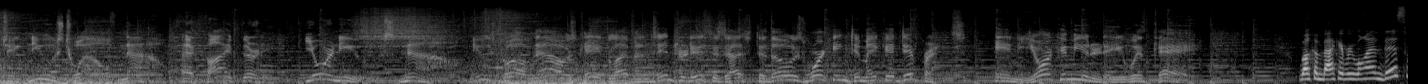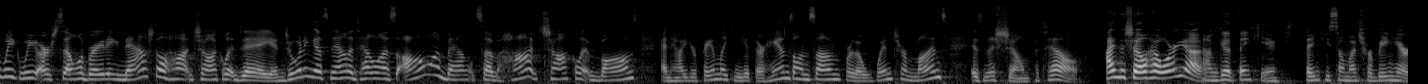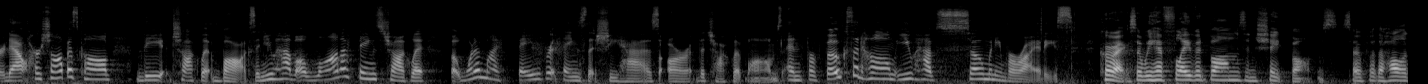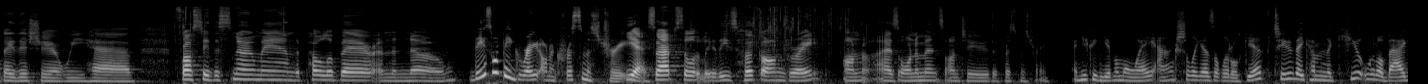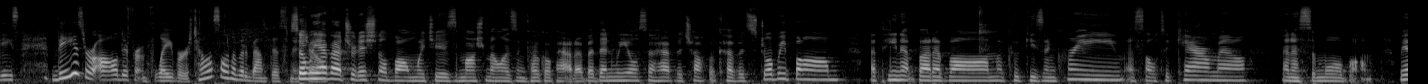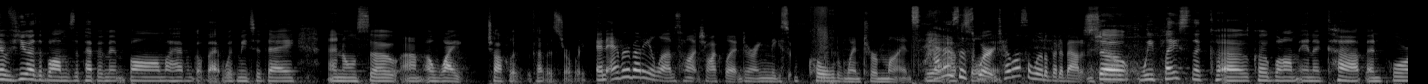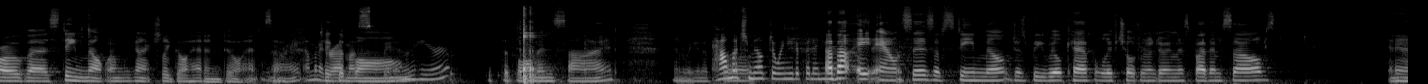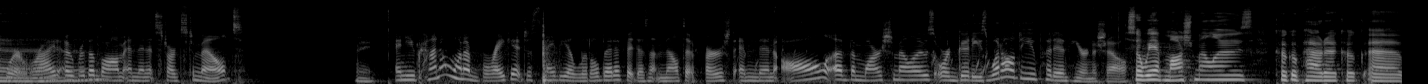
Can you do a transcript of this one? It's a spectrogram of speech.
watching News 12 now at 5:30. Your news now. News 12 Now's Kate Levens introduces us to those working to make a difference in your community with Kay. Welcome back, everyone. This week we are celebrating National Hot Chocolate Day. And joining us now to tell us all about some hot chocolate bombs and how your family can get their hands on some for the winter months is Nichelle Patel. Hi, Nichelle. How are you? I'm good, thank you. Thank you so much for being here. Now, her shop is called The Chocolate Box, and you have a lot of things chocolate, but one of my favorite things that she has are the chocolate bombs. And for folks at home, you have so many varieties. Correct. So we have flavored bombs and shaped bombs. So for the holiday this year, we have Frosty the Snowman, the Polar Bear, and the No. These would be great on a Christmas tree. Yes, absolutely. These hook on great on as ornaments onto the Christmas tree. And you can give them away actually as a little gift too. They come in the cute little baggies. These are all different flavors. Tell us a little bit about this, Nichelle. So we have our traditional bomb, which is marshmallows and cocoa powder, but then we also have the chocolate covered strawberry bomb, a peanut butter bomb, a cookies and cream, a salted caramel, and a s'more bomb. We have a few other bombs, a peppermint bomb, I haven't got that with me today, and also um, a white chocolate covered strawberry. And everybody loves hot chocolate during these cold winter months. How Yeah, does this work? Tell us a little bit about it, So we place the cocoa bomb in a cup and pour over steamed milk, and we can actually go ahead and do it. So All right, I'm going to grab the my bomb, spoon here. Put the bomb inside, and we're going to. How much milk do we need to put in here? About eight ounces of steamed milk. Just be real careful if children are doing this by themselves. And pour it right over the bomb, and then it starts to melt. Right. And you kind of want to break it just maybe a little bit if it doesn't melt at first. And then all of the marshmallows or goodies, what all do you put in here, Nichelle? So we have marshmallows, cocoa powder, cocoa, uh,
